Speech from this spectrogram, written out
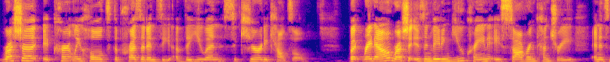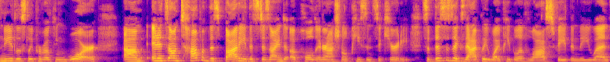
Russia, it currently holds the presidency of the UN Security Council. But right now, Russia is invading Ukraine, a sovereign country, and it's needlessly provoking war. Um, and it's on top of this body that's designed to uphold international peace and security. So this is exactly why people have lost faith in the UN.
